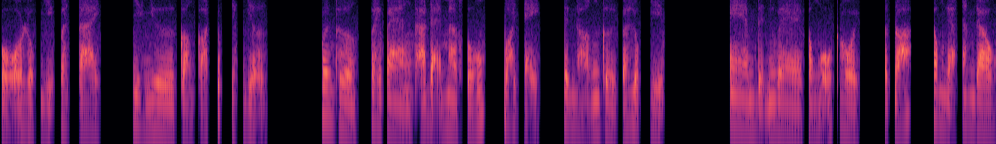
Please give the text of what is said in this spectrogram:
của lục diệp bên tai, dường như còn có chút giận dữ. Vân Thường quay vàng thả đại mau xuống, bò dậy, linh hận cười với lục diệp. Em định về phòng ngủ rồi, thật đó, không gạt anh đâu.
